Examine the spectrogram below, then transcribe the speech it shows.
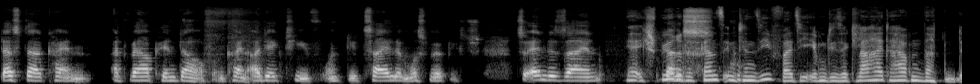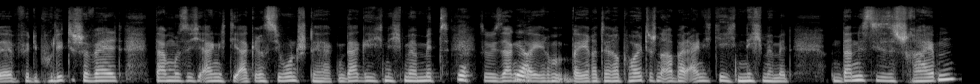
dass da kein Adverb hin darf und kein Adjektiv und die Zeile muss möglichst zu Ende sein. Ja, ich spüre ganz das ganz intensiv, weil Sie eben diese Klarheit haben äh, für die politische Welt. Da muss ich eigentlich die Aggression stärken. Da gehe ich nicht mehr mit. Ja. So wie Sie sagen, ja. bei, Ihrem, bei Ihrer therapeutischen Arbeit, eigentlich gehe ich nicht mehr mit. Und dann ist dieses Schreiben,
